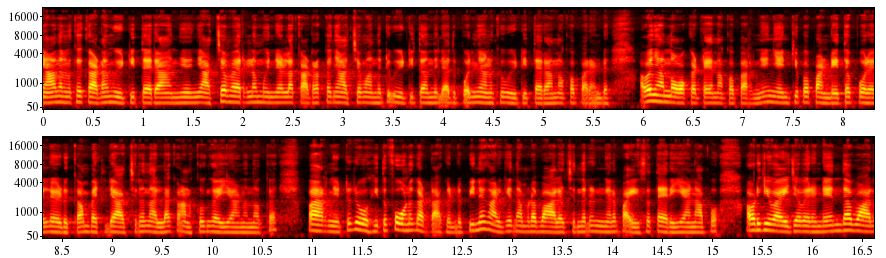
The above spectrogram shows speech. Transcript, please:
ഞാൻ നിനക്ക് കടം വീട്ടിൽ തരാം. ഞാൻ അച്ഛൻ വരണ മുന്നേയുള്ള കടമൊക്കെ ഞാൻ അച്ഛൻ വന്നിട്ട് വീട്ടിൽ തന്നില്ല അതുപോലെ ഞങ്ങൾക്ക് വീട്ടിൽ തരാമെന്നൊക്കെ പറയുന്നുണ്ട് അപ്പോൾ ഞാൻ നോക്കട്ടെ എന്നൊക്കെ പറഞ്ഞ്. എനിക്കിപ്പോൾ പണ്ടത്തെ പോലെയല്ല എടുക്കാൻ പറ്റില്ല. അച്ഛന് നല്ല കണക്കും കൈയാണെന്നൊക്കെ പറഞ്ഞിട്ട് രോഹിത് ഫോൺ കട്ടാക്കുന്നുണ്ട്. പിന്നെ കാണിക്കുന്നത് നമ്മുടെ ബാലചന്ദ്രൻ ഇങ്ങനെ പൈസ തരികയാണ്. അപ്പോൾ അവിടേക്ക് വൈജ വരേണ്ടത് എന്താ ബാല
